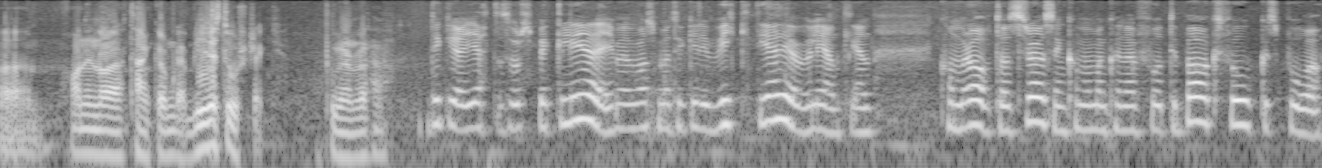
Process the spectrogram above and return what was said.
Uh, har ni några tankar om det? Blir det storstrejk på grund av det här? Det tycker jag är jättesvårt att spekulera i men vad som jag tycker är viktigare är väl egentligen Kommer avtalsrörelsen kommer man kunna få tillbaks fokus på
